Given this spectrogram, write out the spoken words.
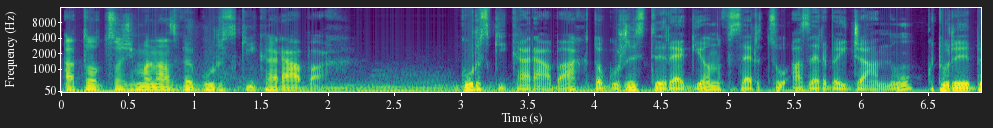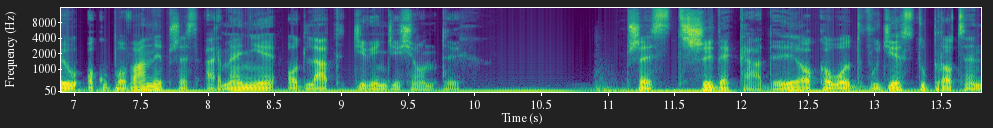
A to coś ma nazwę Górski Karabach. Górski Karabach to górzysty region w sercu Azerbejdżanu, który był okupowany przez Armenię od lat 90. Przez trzy dekady około 20%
